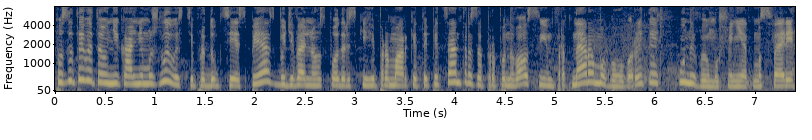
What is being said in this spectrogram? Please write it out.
Позитиви та унікальні можливості продукції СПС будівельно-господарський гіпермаркет «Епіцентр» запропонував своїм партнерам обговорити у невимушеній атмосфері.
